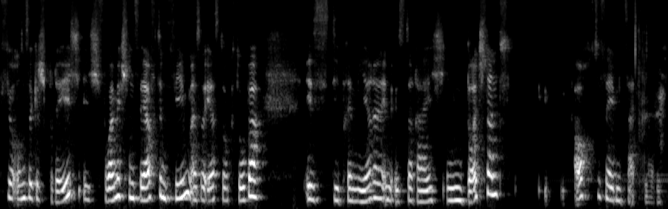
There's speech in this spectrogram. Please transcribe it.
für unser Gespräch. Ich freue mich schon sehr auf den Film. Also 1. Oktober ist die Premiere in Österreich, in Deutschland auch zur selben Zeit, glaube ich.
